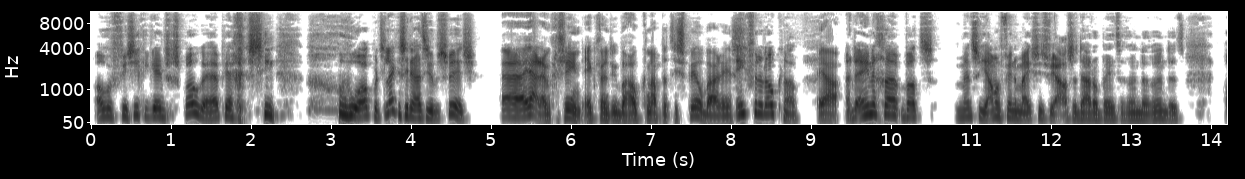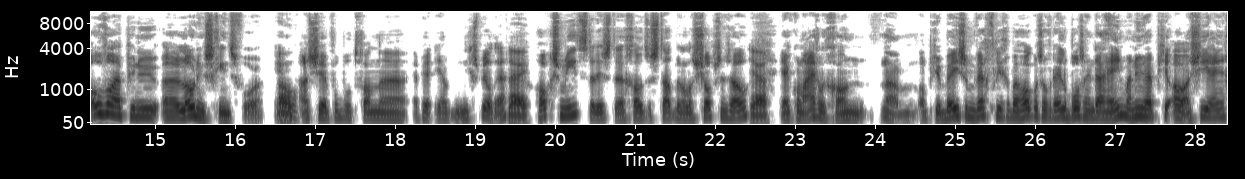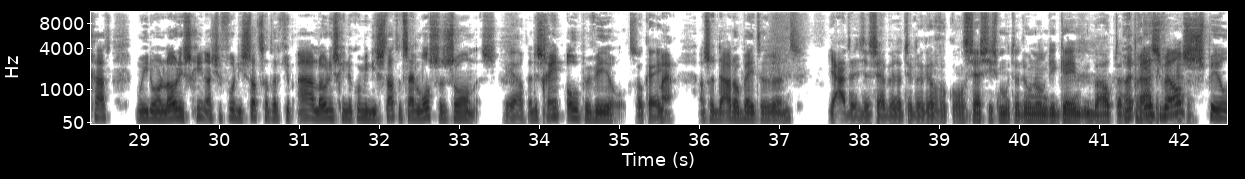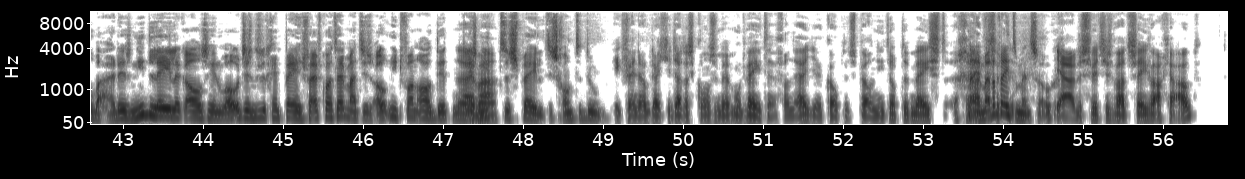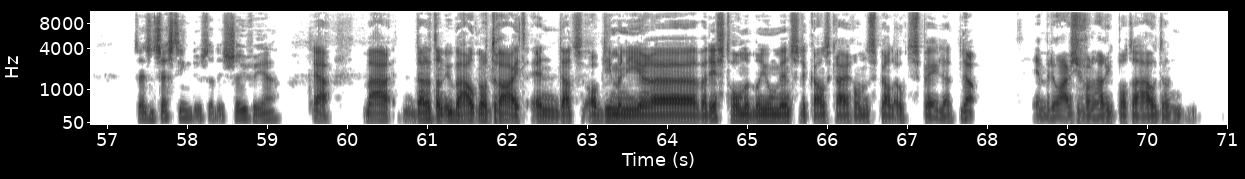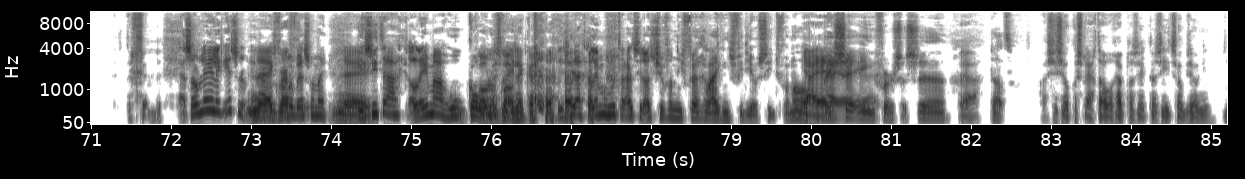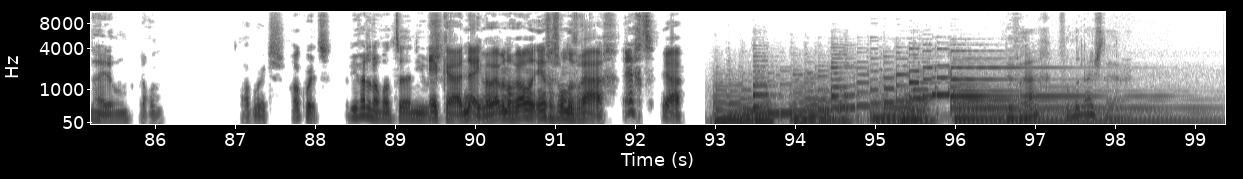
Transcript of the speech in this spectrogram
Over fysieke games gesproken, heb jij gezien hoe Hogwarts Legacy eruit ziet op de Switch? Eh, ja, dat heb ik gezien. Ik vind het überhaupt knap dat hij speelbaar is. Ik vind het ook knap. Ja, Het enige wat mensen jammer vinden, maar ik zie van ja, als ze daardoor beter runnen, dan runt het. Overal heb je nu eh loading screens voor. In, Oh. Als je bijvoorbeeld van, eh, heb je, je hebt niet gespeeld hè? nee. Hogsmeade, dat is de grote stad met alle shops en zo. Ja, Jij kon eigenlijk gewoon nou, op je bezem wegvliegen bij Hogwarts over het hele bos heen daarheen. Maar nu heb je, oh, als je hierheen gaat, moet je door een loading screen. Als je voor die stad staat, druk je op A, loading screen, dan kom je in die stad. Het zijn losse zones. ja. Dat is geen open wereld. Oké. Maar ja, als het daardoor beter runt. Ja, dus ze hebben natuurlijk heel veel concessies moeten doen om die game überhaupt aan het Het praten is te wel krijgen. speelbaar. Het is niet lelijk als in, wow, het is natuurlijk geen PS5 kwaliteit, maar het is ook niet van, oh, dit Nee, is maar- niet te spelen. Het is gewoon te doen. Ik vind ook dat je dat als consument moet weten. Van, hè, je koopt het spel niet op de meest grafische... Nee, maar dat weten mensen ook. Ja, de Switch is wat, 7, 8 jaar oud? 2016, dus dat is 7 jaar. Ja, maar dat het dan überhaupt nog draait en dat op die manier, eh, wat is het, 100 miljoen mensen de kans krijgen om het spel ook te spelen. Ja. En bedoel, als je van Harry Potter houdt, dan... Ja, zo lelijk is het ook niet. Nee, ik werd- best wel mee. Nee, Je ziet eigenlijk alleen maar hoe... Gollum is lelijker. Je ziet eigenlijk alleen maar hoe het eruit ziet als je van die vergelijkingsvideo's ziet. Van, oh, Ja, ja, ja, PC ja, versus eh, ja, dat. als je zulke slechte ogen hebt als ik, dan zie je het sowieso niet. Nee, daarom. Daarom. Hogwarts. Hogwarts. Heb je verder nog wat eh, nieuws? Ik, eh, nee, maar we hebben nog wel een ingezonde vraag. Echt? Ja, De vraag van de luisteraar.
